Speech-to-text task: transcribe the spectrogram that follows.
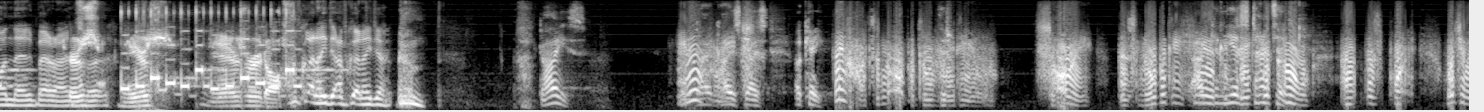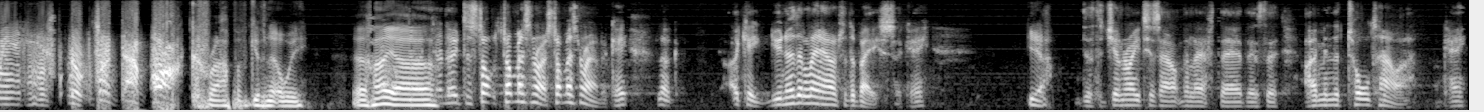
on then. Better answer. Here's it. here's there's Rudolph. I've got an idea. I've got an idea. Guys. Guys, guys, guys. Okay. That's an opportunity. Sorry, there's nobody here I can to hear take the static. call at this point. What do you mean you can hear st- No, it's a damn park. Crap! I've given it away. Uh, hi. Uh, No, no, to stop, stop messing around. Stop messing around. Okay. Look. Okay, you know the layout of the base. Okay. yeah. There's the generators out on the left there. There's the. I'm in the tall tower. Okay.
